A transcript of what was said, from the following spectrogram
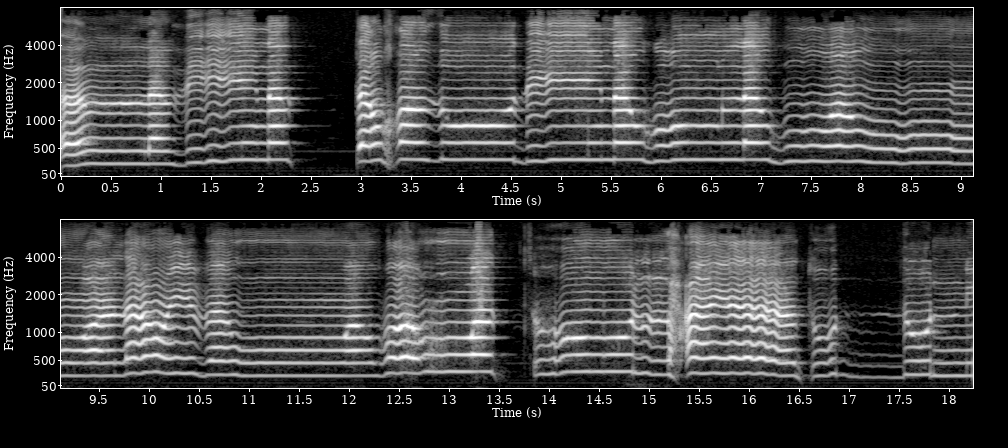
الذين اتخذوا دينهم لهوا ولعبا وغرتهم الحياة الدنيا.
